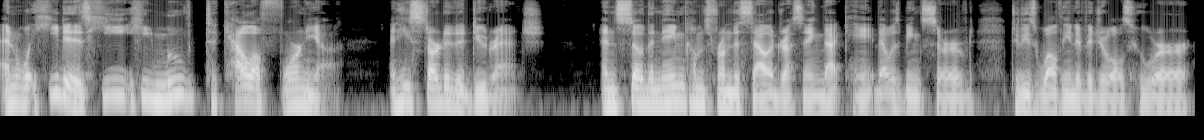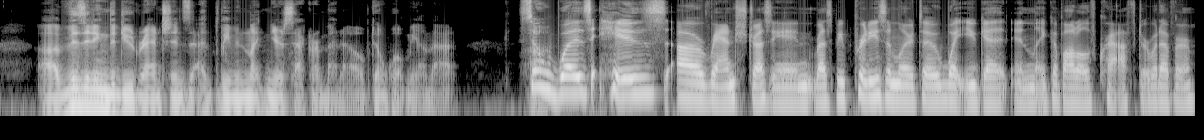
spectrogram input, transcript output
And what he did is he he moved to California, and he started a dude ranch. And so the name comes from this salad dressing that came that was being served to these wealthy individuals who were uh, visiting the dude ranch, in, I believe in like near Sacramento. Don't quote me on that. So was his uh, ranch dressing recipe pretty similar to what you get in like a bottle of Kraft or whatever?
